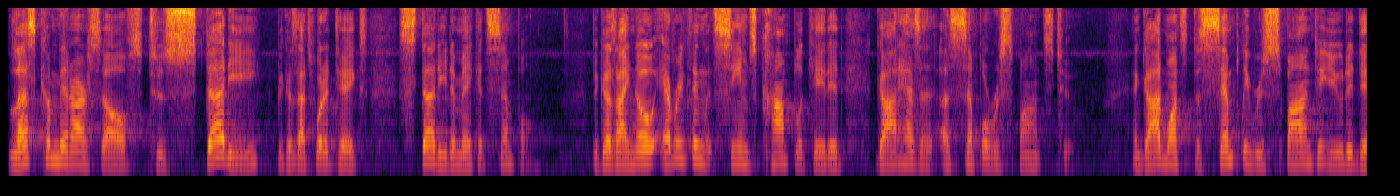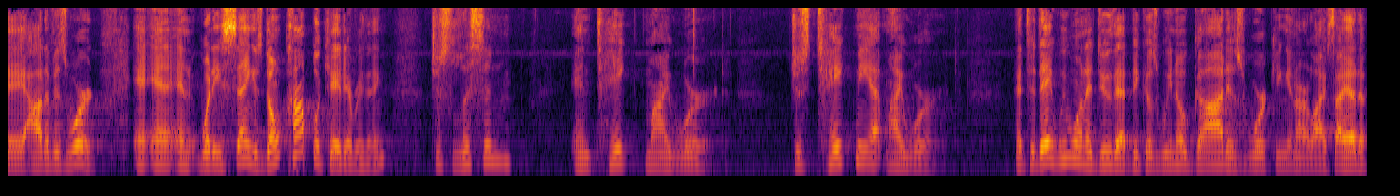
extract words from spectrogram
Let's commit ourselves to study, because that's what it takes, study to make it simple. Because I know everything that seems complicated, God has a, a simple response to. And God wants to simply respond to you today out of His Word. And, and, and, what He's saying is don't complicate everything. Just listen and take my word. Just take me at my word. And today we want to do that because we know God is working in our lives. I had a,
